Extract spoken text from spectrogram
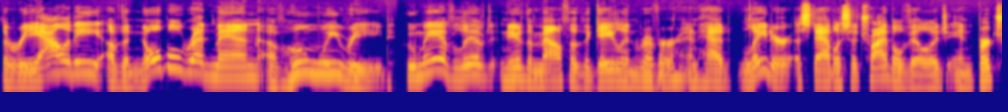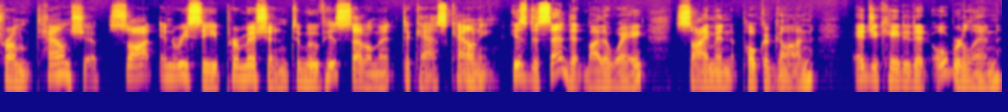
the reality of the noble red man of whom we read, who may have lived near the mouth of the Galien River and had later established a tribal village in Bertrand Township, sought and received permission to move his settlement to Cass County. His descendant, by the way, Simon Pokagon, educated at Oberlin,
